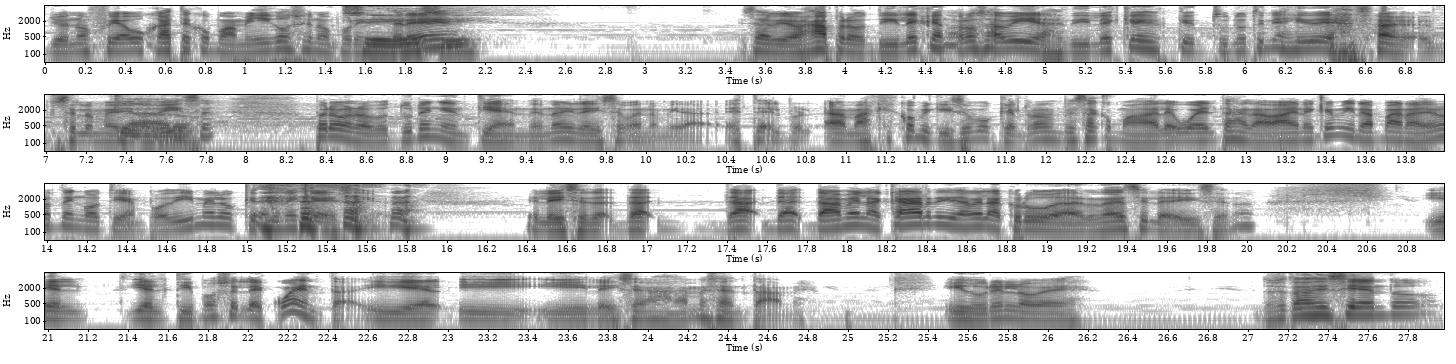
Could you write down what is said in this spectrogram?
yo no fui a buscarte como amigo, sino por interés. Sí. O sea, ajá, pero dile que no lo sabías, dile que, tú no tenías idea, se lo medio dice. Pero bueno, Duren entiende, ¿no? Y le dice, bueno, mira, este además que es comiquísimo porque el Ron empieza como a darle vueltas a la vaina, que mira, pana, yo no tengo tiempo, dime lo que tiene que decir. y le dice, dame la carne y dame la cruda, ¿no? Así le dice, ¿no? Y el, y el tipo se le cuenta y, él, y, y le dice, ah, déjame sentarme. Y Duren lo ve. Entonces estás diciendo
